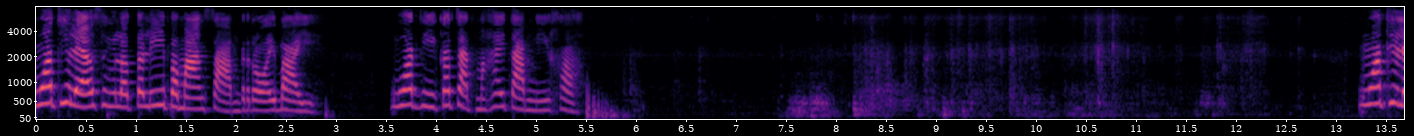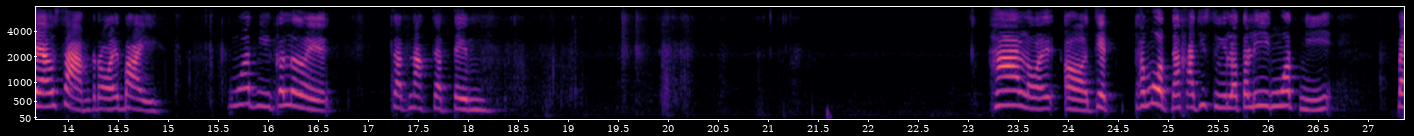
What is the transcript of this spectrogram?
งวดที่แล้วซื้อลอตเตอรี่ประมาณสามร้อยใบ งวดนี้ก็จัดมาให้ตามนี้ค่ะงวดที่แล้วสามร้อยใบ งวดนี้ก็เลยจัดหนักจัดเต็ม ห้าร้อยเอ่อเจ็ดทั้งหมดนะคะ ที่ซื้อลอตเตอรี่งวดนี้แป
